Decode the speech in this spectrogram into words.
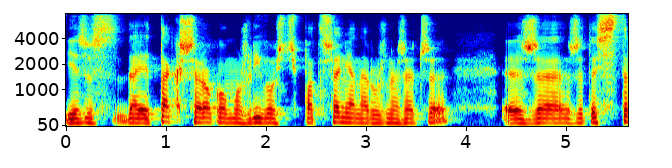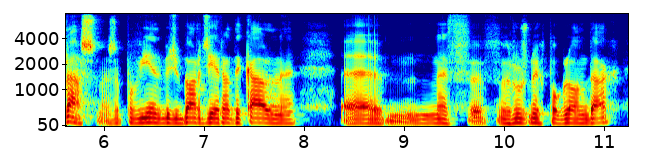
Jezus daje tak szeroką możliwość patrzenia na różne rzeczy, e, że, że to jest straszne, że powinien być bardziej radykalny e, w, w różnych poglądach.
